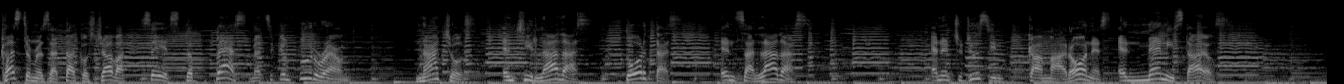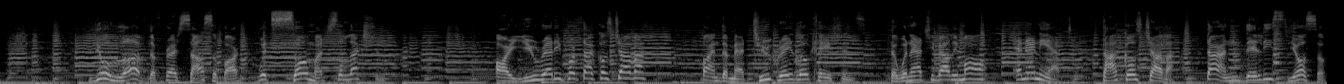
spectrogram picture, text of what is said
Customers at Tacos Chava say it's the best Mexican food around. Nachos, enchiladas, tortas, ensaladas, and introducing camarones in many styles. You'll love the fresh salsa bar with so much selection. Are you ready for Tacos Chava? Find them at two great locations, the Wenatchee Valley Mall and Entiat. Tacos Chava, tan delicioso.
